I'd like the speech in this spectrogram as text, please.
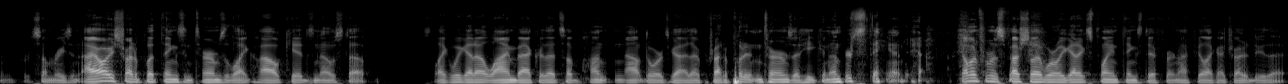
And for some reason, I always try to put things in terms of like how kids know stuff. It's like we got a linebacker that's a hunting outdoors guy. I try to put it in terms that he can understand. Yeah. Coming from a special ed world, you got to explain things different. I feel like I try to do that.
